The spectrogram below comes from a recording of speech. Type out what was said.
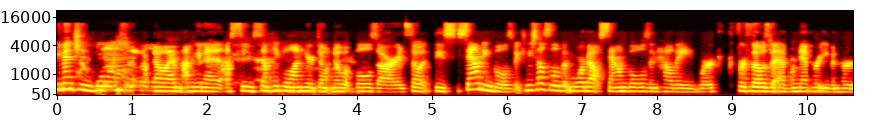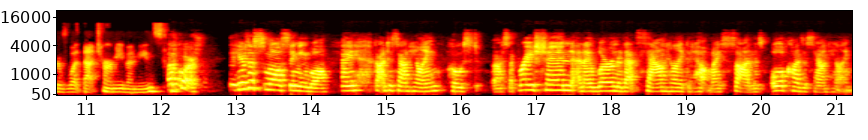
You mentioned bowls. I know I'm, I'm going to assume some people on here don't know what bowls are. And so these sounding bowls, but can you tell us a little bit more about sound bowls and how they work for those that have never even heard of what that term even means? Of course. So here's a small singing bowl. I got into sound healing post uh, separation, and I learned that sound healing could help my son. There's all kinds of sound healing.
